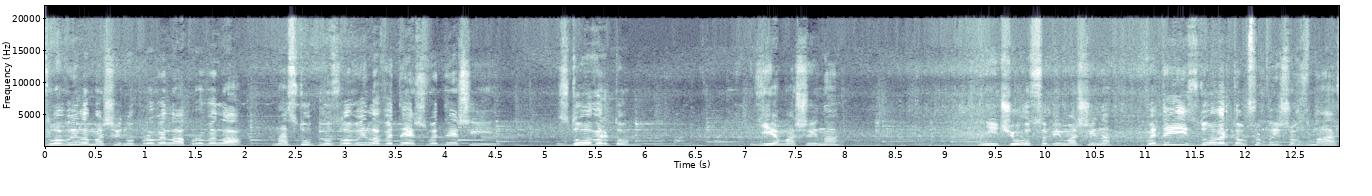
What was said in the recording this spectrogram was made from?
Зловила машину, провела, провела. Наступну зловила, ведеш, ведеш її. З довертом. Є машина. Нічого собі машина. Веди її з довертом, щоб вийшов з мас.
